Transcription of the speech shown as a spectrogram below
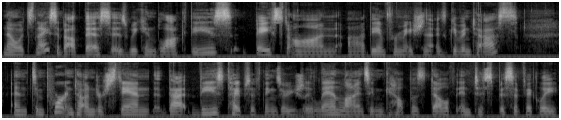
Now what's nice about this is we can block these based on uh, the information that is given to us. And it's important to understand that these types of things are usually landlines and can help us delve into specifically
